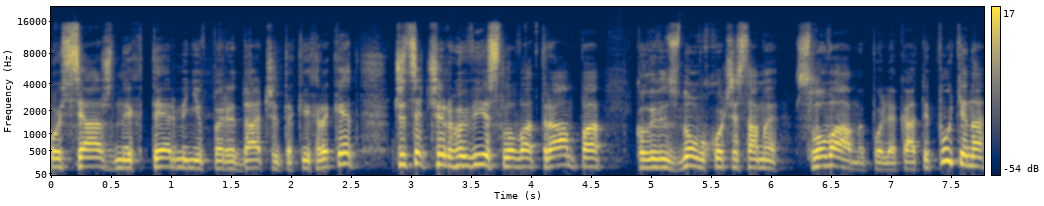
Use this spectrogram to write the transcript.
осяжних термінів передачі таких ракет? Чи це чергові слова Трампа, коли він знову хоче саме словами полякати Путіна,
